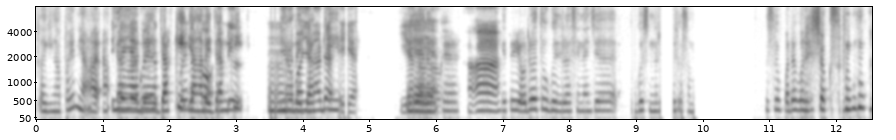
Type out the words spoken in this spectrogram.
lagi ngapain yang, yang Iya, iya, ada inget- jaki yang ada kok, yang di- jaki. Di Yang ada rumahnya. Jaki. Iya. Iya, Iya, tahu. oke Heeh. itu ya udah tuh gue jelasin aja gue sendiri sama terus lu pada pada shock semua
